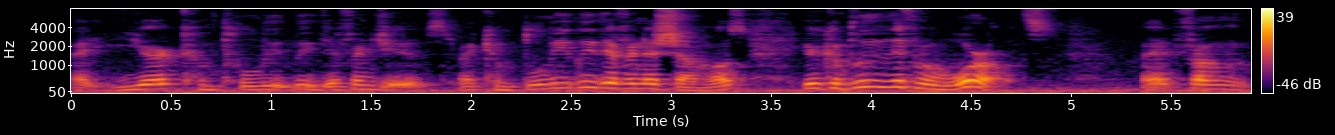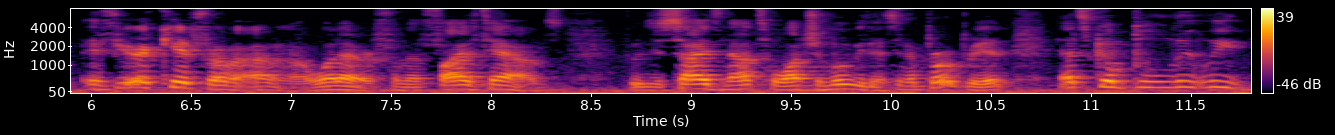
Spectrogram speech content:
Right? You're completely different Jews. Right? Completely different neshamos. You're completely different worlds. Right? From if you're a kid from I don't know whatever from the five towns who decides not to watch a movie that's inappropriate, that's a completely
